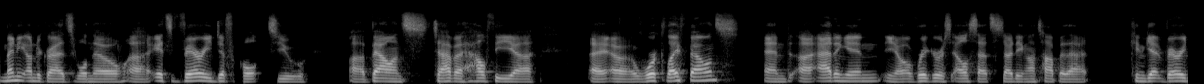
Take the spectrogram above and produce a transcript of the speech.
many undergrads will know, uh, it's very difficult to uh, balance to have a healthy uh, work-life balance, and uh, adding in you know a rigorous LSAT studying on top of that can get very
